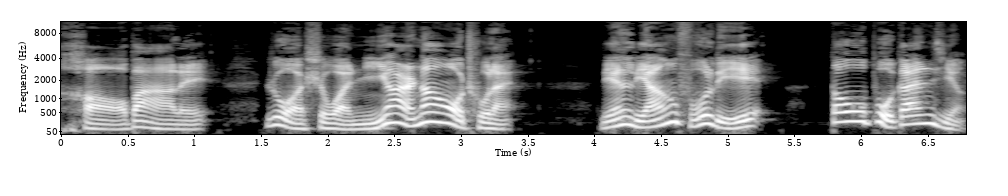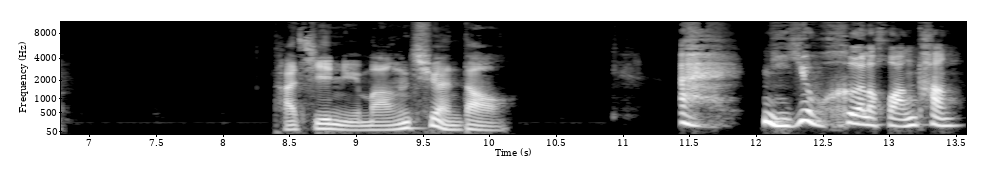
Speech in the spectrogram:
好罢嘞。若是我倪二闹出来，连梁府里……”都不干净。他妻女忙劝道：“哎，你又喝了黄汤，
